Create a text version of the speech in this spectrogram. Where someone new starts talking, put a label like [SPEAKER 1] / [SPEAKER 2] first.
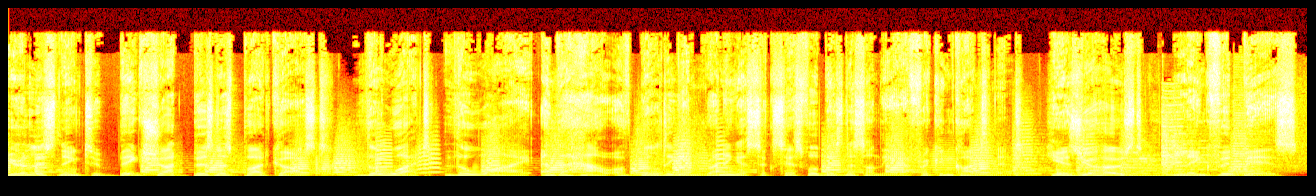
[SPEAKER 1] You're listening to Big Shot Business Podcast the what, the why, and the how of building and running a successful business on the African continent. Here's your host, Linkford Biz.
